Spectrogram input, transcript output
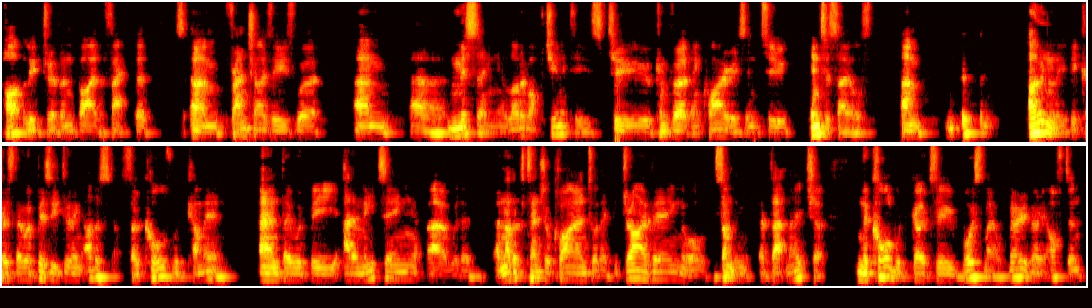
partly driven by the fact that um, franchisees were um, uh, missing a lot of opportunities to convert inquiries into into sales. Um, only because they were busy doing other stuff. So calls would come in and they would be at a meeting uh, with a, another potential client or they'd be driving or something of that nature. And the call would go to voicemail. Very, very often,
